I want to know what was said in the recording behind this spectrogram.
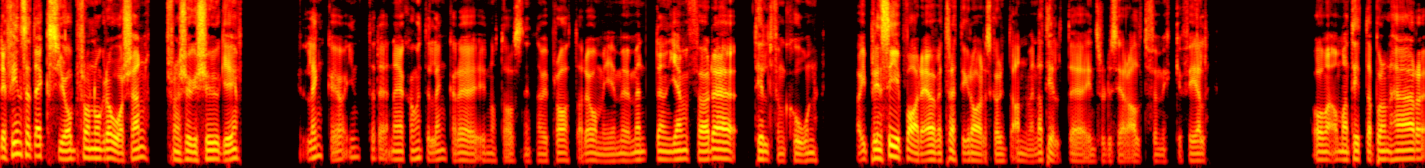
det finns ett exjobb från några år sedan, från 2020. Länkar jag inte det? Nej, jag kanske inte länkar det i något avsnitt när vi pratade om IMU, men den jämförde tiltfunktion. Ja, I princip var det över 30 grader ska du inte använda tilt. Det introducerar allt för mycket fel. Och om man tittar på den här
